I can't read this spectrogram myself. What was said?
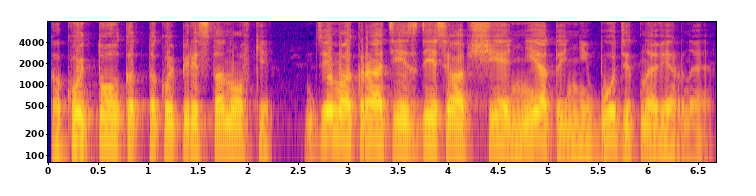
Какой толк от такой перестановки? Демократии здесь вообще нет и не будет, наверное.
